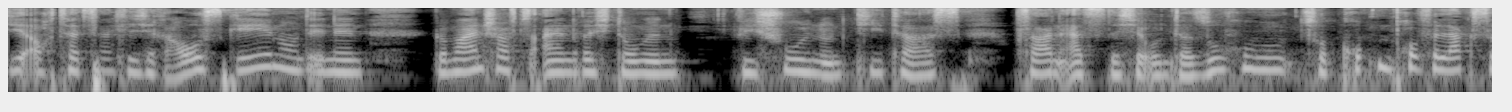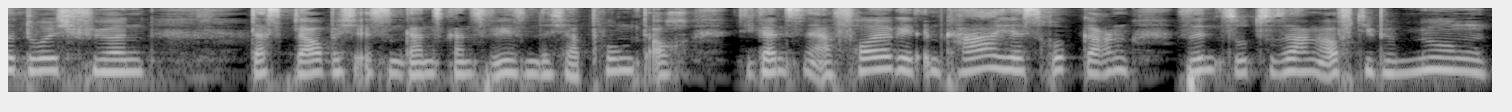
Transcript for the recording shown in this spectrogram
die auch tatsächlich rausgehen und in den Gemeinschaftseinrichtungen wie Schulen und Kitas zahnärztliche Untersuchungen zur Gruppenprophylaxe durchführen. Das, glaube ich, ist ein ganz, ganz wesentlicher Punkt. Auch die ganzen Erfolge im Kariesrückgang sind sozusagen auf die Bemühungen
